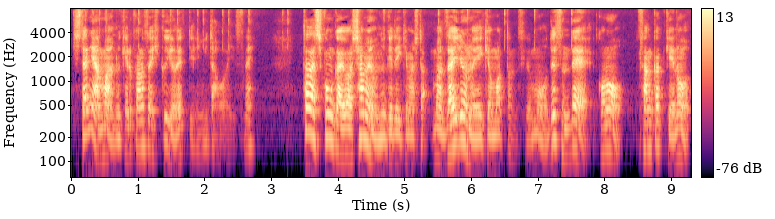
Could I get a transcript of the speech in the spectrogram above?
下にはまあ抜ける可能性は低いよねっていうふうに見た方がいいですね。ただし今回は斜面を抜けていきました。まあ材料の影響もあったんですけども、ですんで、この三角形の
